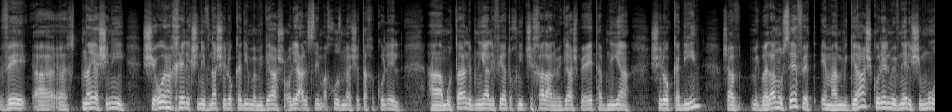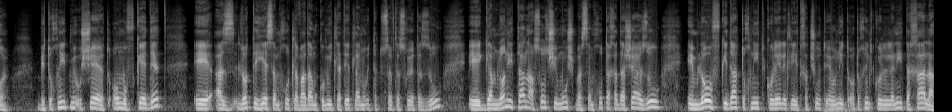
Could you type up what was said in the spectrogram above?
והתנאי השני, שיעור החלק שנבנה שלא כדין במגרש עולה על 20% מהשטח הכולל המותר לבנייה לפי התוכנית שחלה על המגרש בעת הבנייה שלא כדין. עכשיו, מגבלה נוספת, אם המגרש כולל מבנה לשימור בתוכנית מאושרת או מופקדת, אה, אז לא תהיה סמכות לוועדה המקומית לתת לנו את התוספת הזכויות הזו. אה, גם לא ניתן לעשות שימוש בסמכות החדשה הזו אם לא הופקדה תוכנית כוללת להתחדשות עירונית או תוכנית כוללנית החלה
